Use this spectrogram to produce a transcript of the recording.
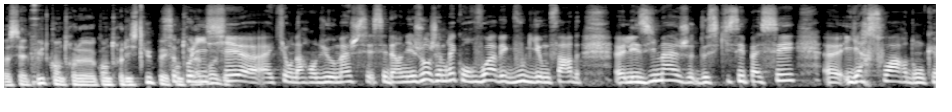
euh, cette lutte contre le, contre les stupes et Ce contre policier à qui on a rendu hommage ces, ces derniers jours. J'aimerais qu'on revoie avec vous, Guillaume Fard, les images de ce qui s'est passé hier soir, donc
